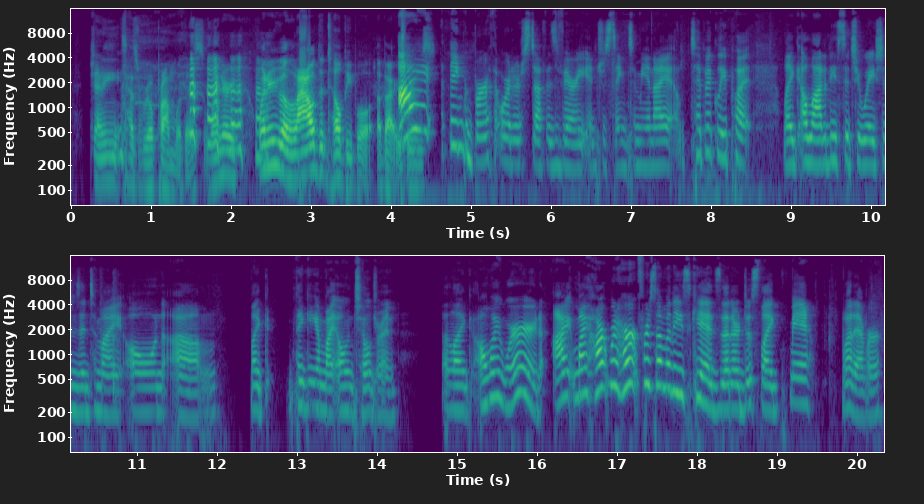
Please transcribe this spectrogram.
Jenny has a real problem with this. When are, when are you allowed to tell people about your dreams? I think birth order stuff is very interesting to me, and I typically put like a lot of these situations into my own, um, like thinking of my own children, and like, oh my word, I my heart would hurt for some of these kids that are just like, meh, whatever.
